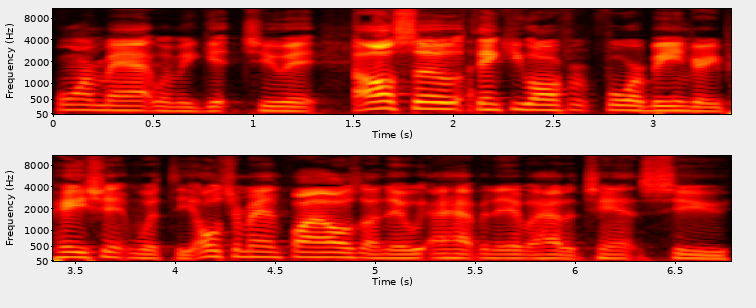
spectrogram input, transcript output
format when we get to it. Also, thank you all for, for being very patient with the Ultraman files. I know I haven't able had a chance to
